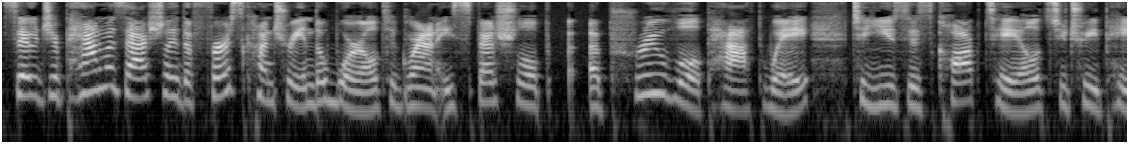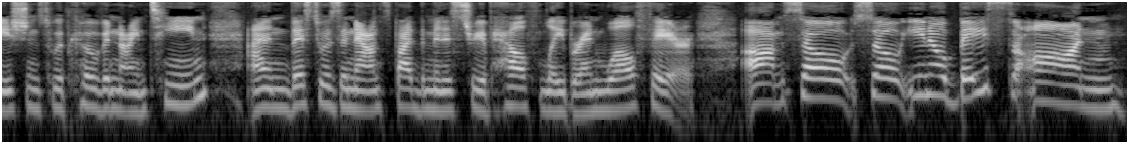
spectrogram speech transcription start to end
So, Japan was actually the first country in the world to grant a special approval pathway to use this cocktail to treat patients with COVID 19. And this was announced by the Ministry of Health, Labor, and Welfare. Um, so, so, you know, based on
